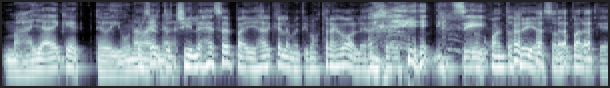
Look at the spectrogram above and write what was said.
más allá de que te digo una Por cierto, vaina. Chile es ese país al que le metimos tres goles hace sí. unos cuantos días, solo para que...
